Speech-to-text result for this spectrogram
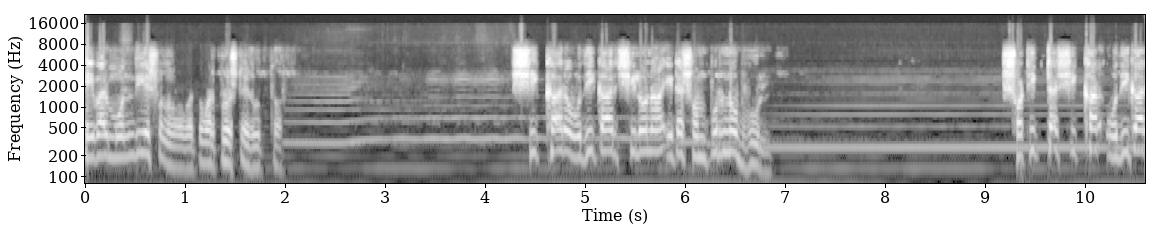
এইবার মন দিয়ে শোনো বাবা, তোমার প্রশ্নের উত্তর। শিক্ষার অধিকার ছিল না, এটা সম্পূর্ণ ভুল। সঠিকটা শিক্ষার অধিকার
